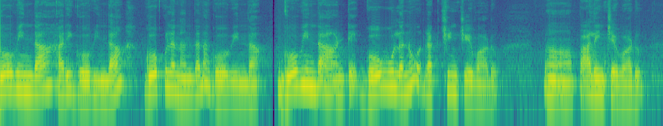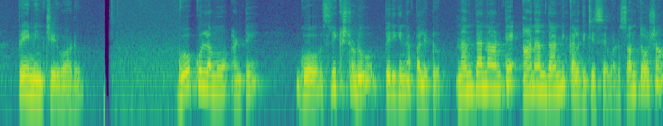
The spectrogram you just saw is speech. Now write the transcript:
గోవింద హరి గోవింద గోకుల నందన గోవింద. గోవింద అంటే గోవులను రక్షించేవాడు. పాలించేవాడు ప్రేమించేవాడు. గోకులము అంటే గో శ్రీకృష్ణుడు పెరిగిన పల్లెటూరు. నందన అంటే ఆనందాన్ని కలగజేసేవాడు సంతోషం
